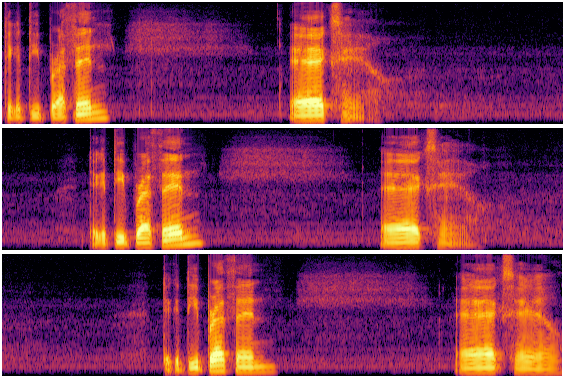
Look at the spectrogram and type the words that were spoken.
take a deep breath in, exhale. Take a deep breath in, exhale. Take a deep breath in. Exhale.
